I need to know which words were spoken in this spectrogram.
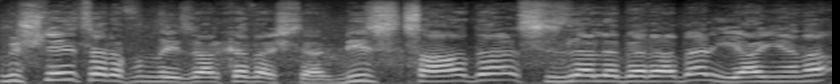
müşteri tarafındayız arkadaşlar. Biz sahada sizlerle beraber yan yana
